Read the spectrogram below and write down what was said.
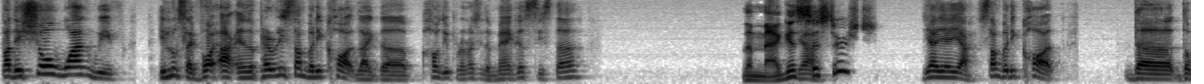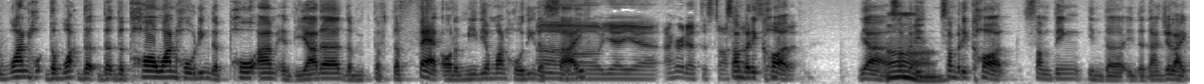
but they show one with it looks like Void Ark, and apparently somebody called like the how do you pronounce it? The Magus sister. The Magus Yeah. sisters? Yeah, yeah, yeah. Somebody caught the the one the one the, the, the tall one holding the pole arm and the other the, the the fat or the medium one holding the scythe. Oh yeah, yeah. I heard at this talk. Somebody about this a little caught- bit. Yeah, somebody Oh. somebody caught something in the in the dungeon like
